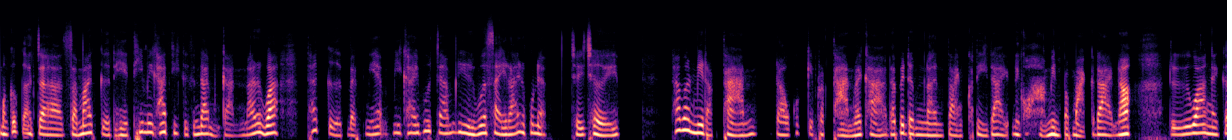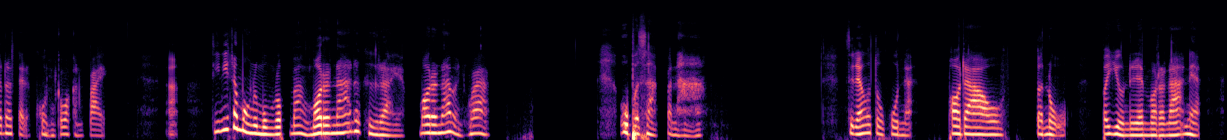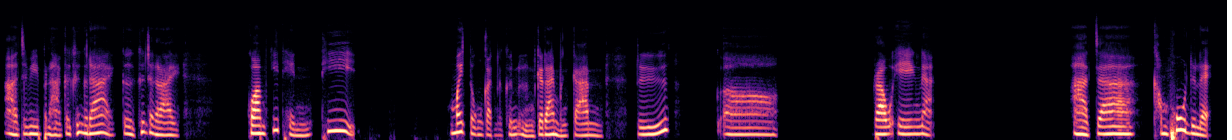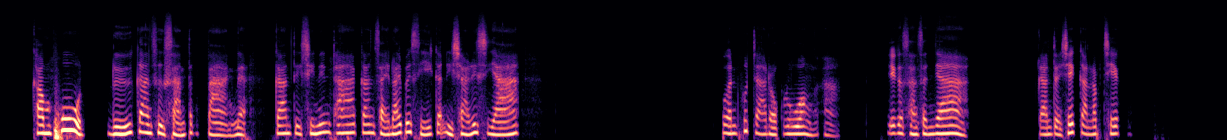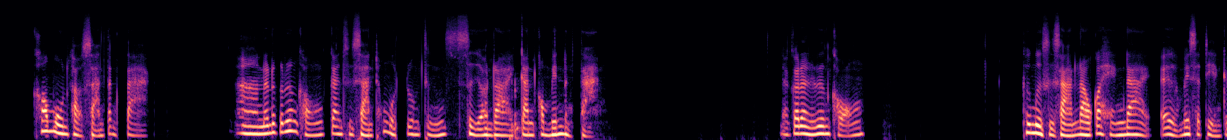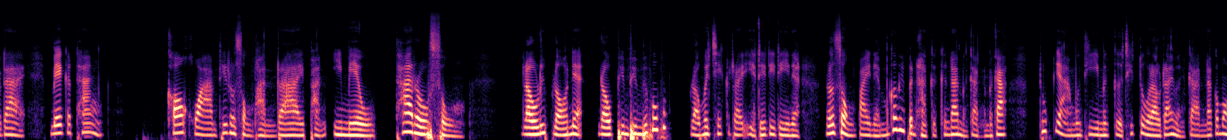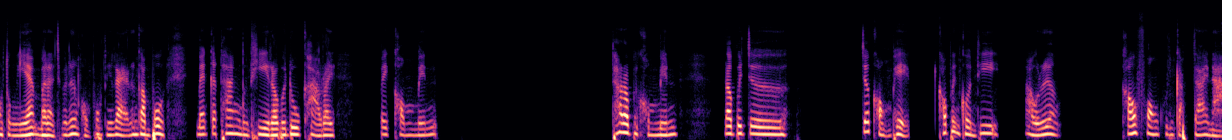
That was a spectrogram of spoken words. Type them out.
มันก็อาจจะสามารถเกิดเหตุที่ไม่คาดคิดเกิดขึ้นได้เหมือนกันนะ หรือว่าถ้าเกิดแบบนี้มีใครพูดจาไม่ดีหรือว่าใส่ร้ายคุณเนี่ยเฉยๆ ถ้ามันมีหลักฐาน เราก็เก็บหลักฐานไว้ค่ะ แล้วไปดำเนินการคดีได้ ในข้อหาหมิ่นประมาทก็ได้เนาะหรือว่าไงก็แล้วแต่ละคนก็ว่ากันไปอะทีนี้ถ้ามองในมุมลบบ้างมรณะก็คืออะไรอะมรณะเหมายถึงว่า อุปสรรคปัญหา แสดงว่าตัวคุณน่ะพอดาวตนุไปอยู่ในเรือนมรณะเนี่ย อาจจะมีปัญหาเกิดขึ้นก็ได้ เกิดขึ้นจากอะไร ความคิดเห็นที่ไม่ตรงกันกับคนอื่นก็ได้เหมือนกัน หรือ เอ่อ เราเองเนี่ย อาจจะคำพูดนี่แหละคำพูดหรือการสื่อสารต่างๆ เนี่ย การติฉินนินทา การใส่ร้ายป้ายสีการอิจฉาริษยาการพูดจาหลอกลวงอาเอกสารสัญญา การจ่ายเช็กการรับเช็กข้อมูลข่าวสารต่างๆอ่าแล้วก็เรื่องของการสื่อสารทั้งหมดรวมถึงสื่อออนไลน์ การคอมเมนต์ต่างๆ แล้วก็ในเรื่องของเครื่องมือสื่อสารเราก็ hang ได้ เออ ไม่เสถียรก็ได้ แม้กระทั่งข้อความที่เราส่งผ่าน LINE ผ่านอีเมล ถ้าเราส่ง เรารีบร้อนเนี่ย เราพิมพ์ๆไปปุ๊บเราไม่เช็กรายละเอียดให้ดีๆเนี่ยเราส่งไปเนี่ยมันก็มีปัญหาเกิดขึ้นได้เหมือนกันนไหมคะทุกอย่างบางทีมันเกิดที่ตัวเราได้เหมือนกัน แล้วก็มองตรงนี้มันอาจจะเป็นเรื่องของพวกนี้แหละเรื่องคำพูด แม้กระทั่งบางทีเราไปดูข่าวอะไรไปคอมเมนต์ถ้าเราไปคอมเมนต์ เราไปเจอเจ้าของเพจเขาเป็นคนที่เอาเรื่อง เขาฟ้องคุณกลับได้นะ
